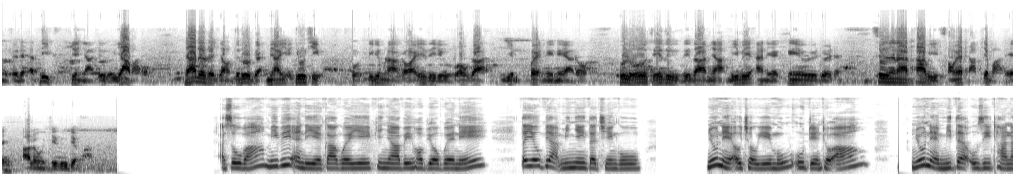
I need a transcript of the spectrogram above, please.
မလဲဆိုတဲ့အသိပညာတွေလိုရပါတယ်။ရတဲ့အတွက်ကြောင့်သူတို့အတွက်အများကြီးအကျိုးရှိပါတယ်။ဟိုဒီလိုမလားကဝါရေးစီတွေကိုဘောကရဖွဲ့အနေနဲ့ကတော့ခုလိုဈေးသူဈေးသားများမိဘေးအန်ရခင်းရွေးအတွက်စေတနာထားပြီးဆောင်ရွက်တာဖြစ်ပါတယ်။အားလုံးကိုကျေးဇူးတင်ပါတယ်။အဆိုပါမိဘေးအန္တရာယ်ကာကွယ်ရေးပညာပေးဟောပြောပွဲနဲ့တရုတ်ပြမိငိမ့်သက်ခြင်းကိုမြို့နယ်အုပ်ချုပ်ရေးမှူးဦးတင်ထွတ်အောင်မြို့နယ်မိသက်ဦးစီးဌာန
